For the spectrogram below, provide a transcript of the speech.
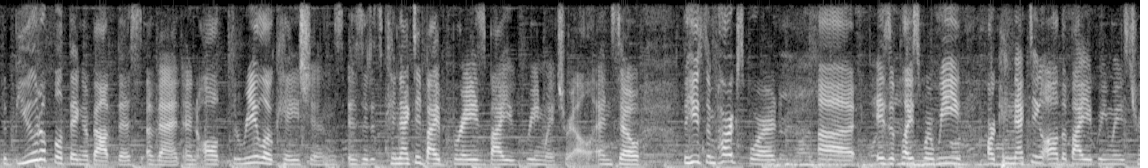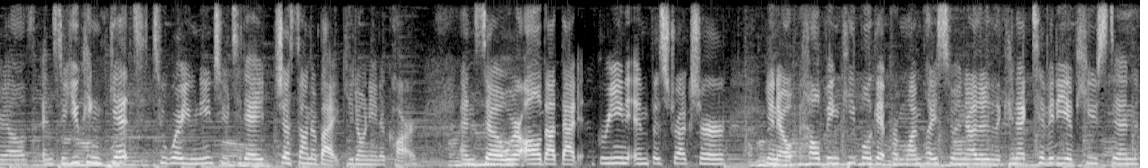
the beautiful thing about this event and all three locations is that it's connected by Brays Bayou Greenway Trail. And so the Houston Parks Board uh, is a place where we are connecting all the Bayou Greenways trails. And so you can get to where you need to today just on a bike. You don't need a car. And so we're all about that green infrastructure, you know, helping people get from one place to another, the connectivity of Houston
